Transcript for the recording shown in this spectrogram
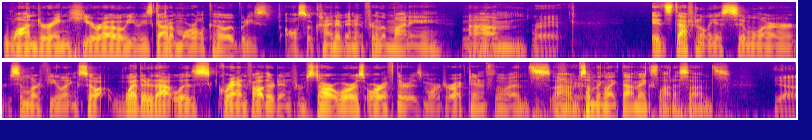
wandering hero. You know, he's got a moral code, but he's also kind of in it for the money. Mhm. Um, right it's definitely a similar similar feeling. So whether that was grandfathered in from Star Wars or if there is more direct influence, um, Sure. something like that makes a lot of sense. Yeah.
